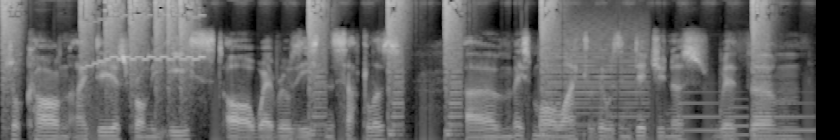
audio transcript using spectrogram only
took on ideas from the east or whether it was eastern settlers. Um, it's more likely there was indigenous with um,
